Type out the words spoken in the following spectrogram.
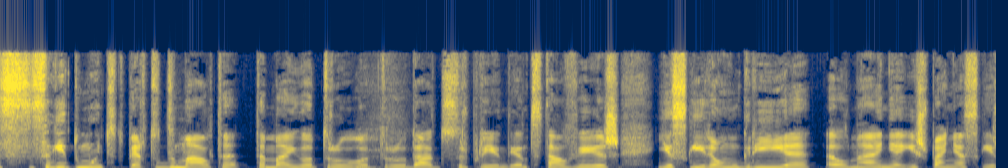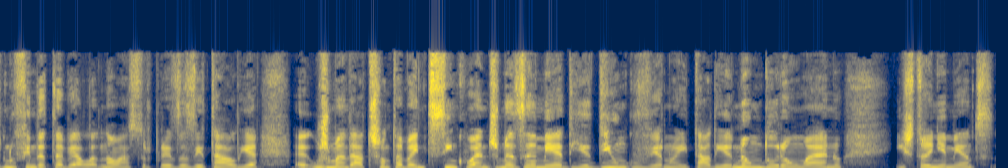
seguido muito de perto de Malta, também outro, outro dado surpreendente, talvez, e a seguir a Hungria, Alemanha e Espanha a seguir. No fim da tabela não há surpresas, Itália. Eh, os mandatos são também de cinco anos, mas a média de um governo em Itália não dura um ano e, estranhamente,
